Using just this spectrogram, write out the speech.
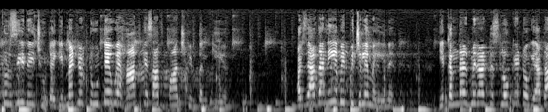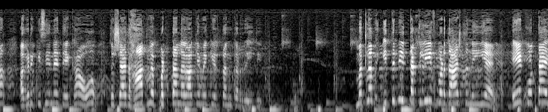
कुर्सी नहीं छूटेगी। मैं जो टूटे हुए हाथ के साथ पाँच कीर्तन किए और ज़्यादा नहीं, अभी पिछले महीने। ये कंधा मेरा डिसलोकेट हो गया था। अगर किसी ने देखा हो तो शायद हाथ में पट्टा लगा के मैं कीर्तन कर रही थी। मतलब इतनी तकलीफ़ बर्दाश्त नहीं है। एक होता है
